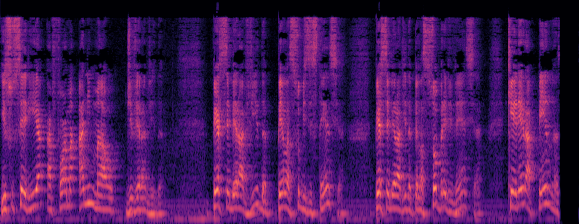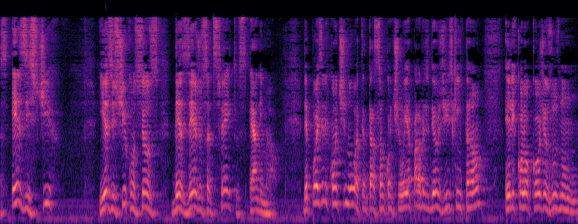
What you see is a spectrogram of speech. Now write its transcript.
Isso seria a forma animal de ver a vida. Perceber a vida pela subsistência, perceber a vida pela sobrevivência, querer apenas existir e existir com seus desejos satisfeitos é animal. Depois ele continua, a tentação continua, e a palavra de Deus diz que então ele colocou Jesus num,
